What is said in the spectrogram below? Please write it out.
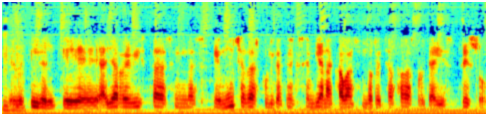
Es decir, el que haya revistas en las que muchas de las publicaciones que se envían acaban siendo rechazadas porque hay exceso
